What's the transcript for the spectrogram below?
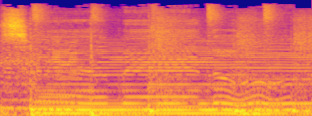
開いて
